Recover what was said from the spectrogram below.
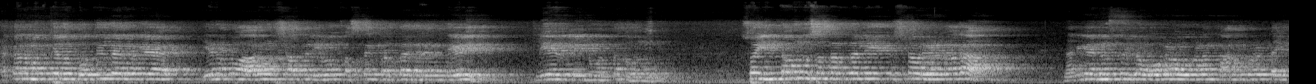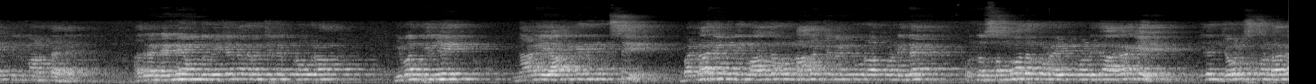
ಯಾಕಂದ್ರೆ ಮತ್ತೆ ಕೆಲವು ಗೊತ್ತಿಲ್ಲದೆ ಏನಪ್ಪ ಆರು ವರ್ಷ ಆದ್ಮೇಲೆ ಇವಾಗ ಫಸ್ಟ್ ಟೈಮ್ ಬರ್ತಾ ಇದ್ದಾರೆ ಅಂತ ಹೇಳಿ. ಕ್ಲಿಯರ್ ಎನ್ನುವಂಥದ್ದು ಅನ್ನುವಂಥದ್ದು ಒಂದು. ಸೊ ಇಂಥ ಒಂದು ಸಂದರ್ಭದಲ್ಲಿ ಕೃಷ್ಣ ಅವ್ರು ಹೇಳಿದಾಗ, ನನಗೆ ಅನ್ನಿಸ್ತು, ಇಲ್ಲ, ಹೋಗೋಣ ಹೋಗೋಣ ನಾನು ಕೂಡ ಟೈಮ್ ಕಿಲ್ ಮಾಡ್ತಾ ಇದ್ದೆ. ಆದರೆ ನಿನ್ನೆ ಒಂದು ವಿಜಯನಗರ ಜಿಲ್ಲೆ ಪ್ರೋಗ್ರಾಮ್ ಇವತ್ತಿಲ್ಲಿ ನಾಳೆ ಯಾದಗಿರಿ ಮುಗಿಸಿ ಬಳ್ಳಾರಿ ಒಂದು ಭಾಗದ ಒಂದು ನಾಲ್ಕು ಜನ ಟೂರ್ ಹಾಕೊಂಡಿದೆ. ಒಂದು ಸಂವಾದ ಕೂಡ ಇಟ್ಕೊಂಡಿದೆ. ಹಾಗಾಗಿ ಇದನ್ನು ಜೋಡಿಸ್ಕೊಂಡಾಗ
